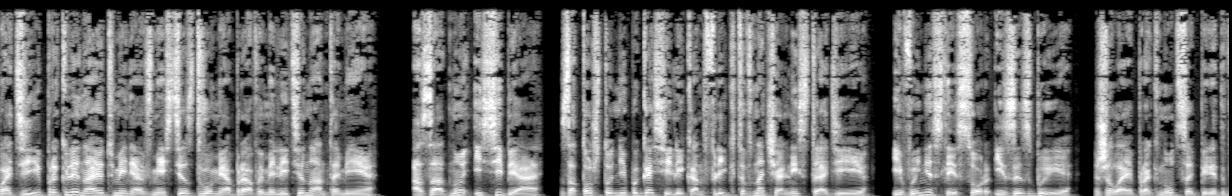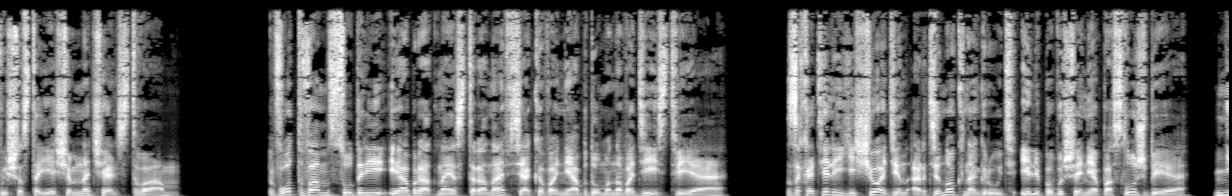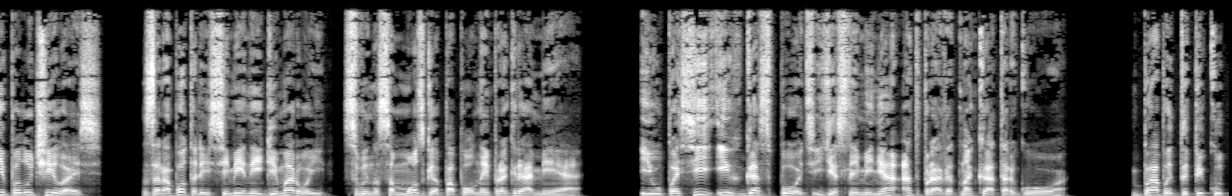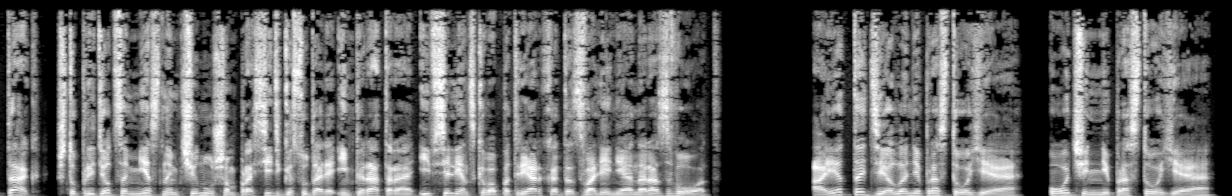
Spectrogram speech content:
Поди проклинают меня вместе с двумя бравыми лейтенантами, а заодно и себя за то, что не погасили конфликт в начальной стадии и вынесли ссор из избы, желая прогнуться перед вышестоящим начальством. Вот вам, судари, и обратная сторона всякого необдуманного действия. Захотели еще один орденок на грудь или повышение по службе? Не получилось. Заработали семейный геморрой с выносом мозга по полной программе. И упаси их Господь, если меня отправят на каторгу. Бабы допекут так, что придется местным чинушам просить государя-императора и вселенского патриарха дозволения на развод. А это дело непростое, очень непростое.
